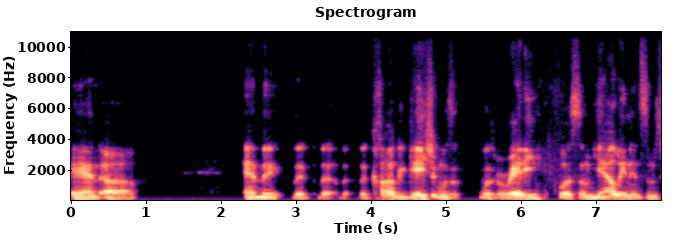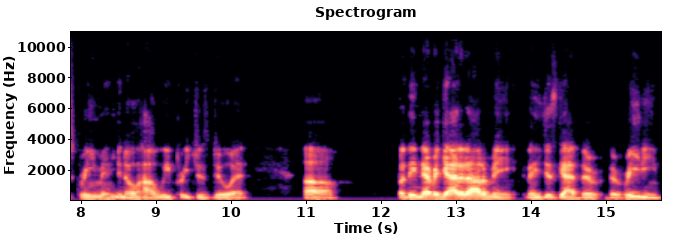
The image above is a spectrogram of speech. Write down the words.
and uh, and the, the the the congregation was was ready for some yelling and some screaming. You know how we preachers do it. Uh, but they never got it out of me. They just got the the reading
